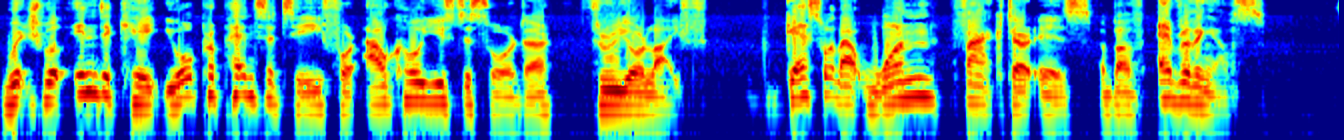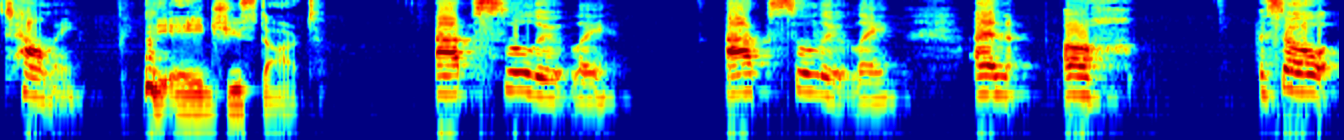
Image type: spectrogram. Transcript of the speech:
which will indicate your propensity for alcohol use disorder through your life. Guess what that one factor is above everything else? Tell me. the age you start. Absolutely. Absolutely. And oh, so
